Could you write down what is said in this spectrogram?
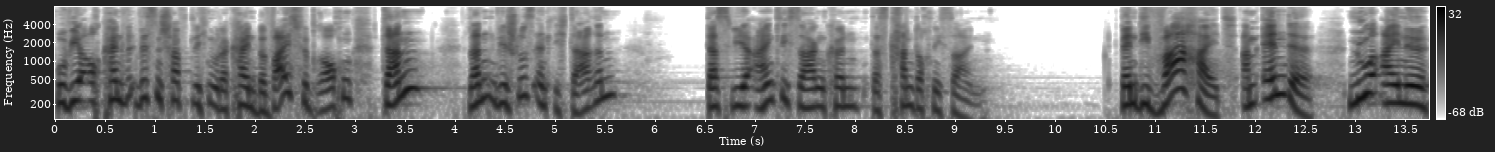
wo wir auch keinen wissenschaftlichen oder keinen Beweis für brauchen, dann landen wir schlussendlich darin, dass wir eigentlich sagen können, das kann doch nicht sein. Wenn die Wahrheit am Ende nur eine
